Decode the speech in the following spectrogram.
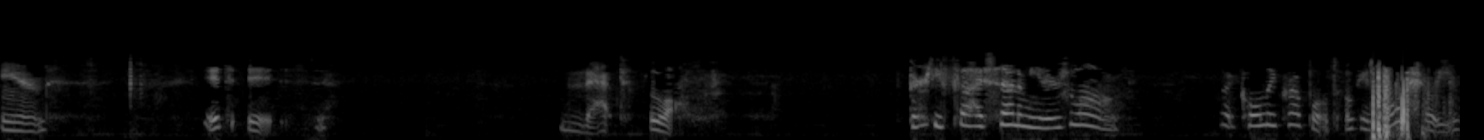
And it is that long. 35 centimeters long. Like, holy crumples. Okay, now I'll show you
